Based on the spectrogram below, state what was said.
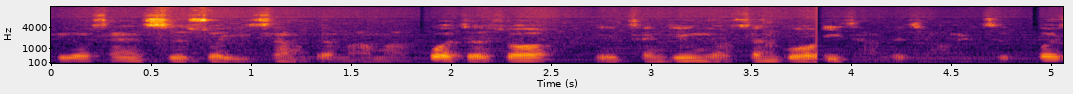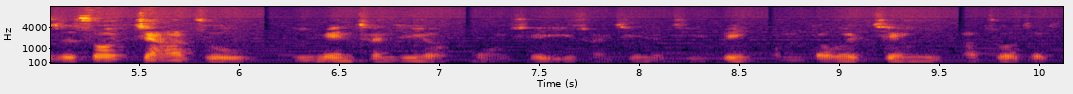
比如说三十四岁以上的妈妈，或者说你曾经有生过异常的小孩子，或者是说家族里面曾经有某一些遗传性的疾病，我们都会建议要做这种。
